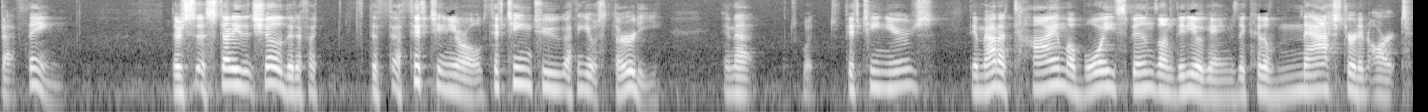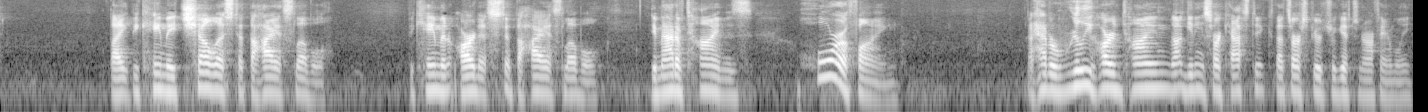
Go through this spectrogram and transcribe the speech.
that thing. There's a study that showed that if a, a 15 year old, 15 to I think it was 30, in that, what, 15 years, the amount of time a boy spends on video games, they could have mastered an art. Like became a cellist at the highest level, became an artist at the highest level. The amount of time is horrifying. I had a really hard time not getting sarcastic. That's our spiritual gift in our family.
